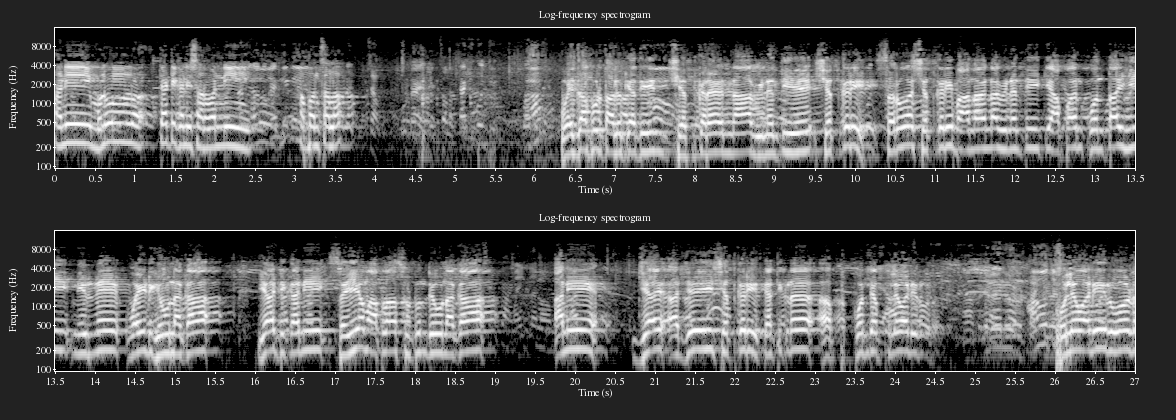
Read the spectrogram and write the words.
आणि म्हणून त्या ठिकाणी सर्वांनी आपण चला. वैजापूर तालुक्यातील शेतकऱ्यांना विनंती आहे शेतकरी सर्व शेतकरी बांधवांना विनंती की आपण कोणताही निर्णय वाईट घेऊ नका. या ठिकाणी संयम आपला सुटून देऊ नका. आणि जे जे शेतकरी त्या तिकडं कोणत्या फुलेवाडी रोड? फुलेवाडी रोड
